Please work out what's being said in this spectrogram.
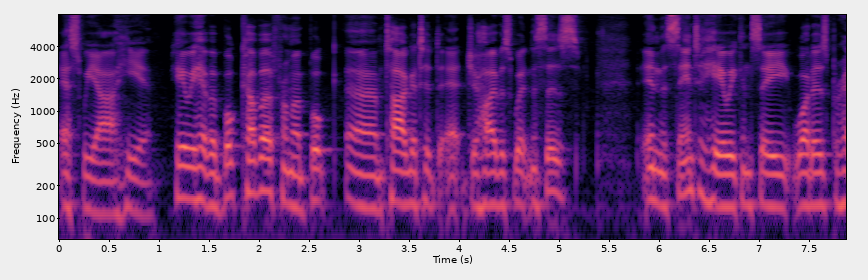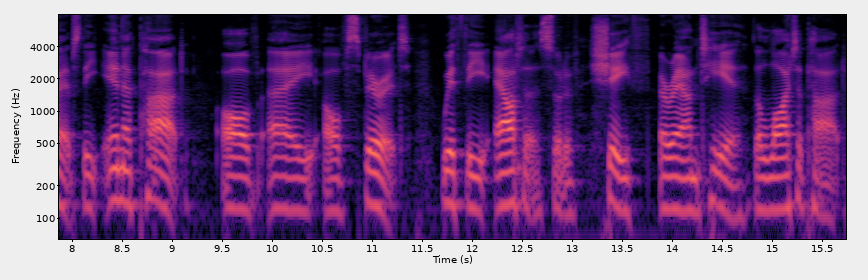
as we are here. Here we have a book cover from a book um, targeted at Jehovah's Witnesses. In the center here, we can see what is perhaps the inner part of a of spirit with the outer sort of sheath around here, the lighter part.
